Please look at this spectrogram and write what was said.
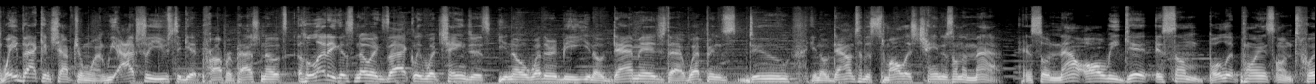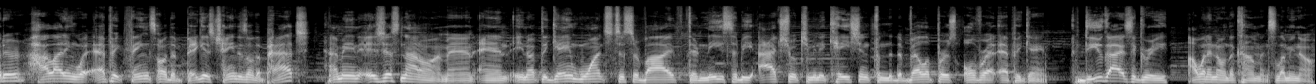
Way back in chapter 1, we actually used to get proper patch notes letting us know exactly what changes, you know, whether it be, you know, damage that weapons do, you know, down to the smallest changes on the map. And so now all we get is some bullet points on Twitter highlighting what Epic thinks are the biggest changes of the patch. I mean, it's just not on, man. And, you know, if the game wants to survive, there needs to be actual communication from the developers over at Epic Game. Do you guys agree? I want to know in the comments. Let me know.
